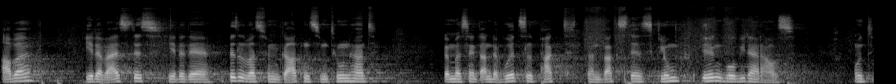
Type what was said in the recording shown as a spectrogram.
Aber jeder weiß das, jeder, der ein bisschen was im Garten zu tun hat, wenn man es nicht an der Wurzel packt, dann wächst das Klump irgendwo wieder raus. Und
